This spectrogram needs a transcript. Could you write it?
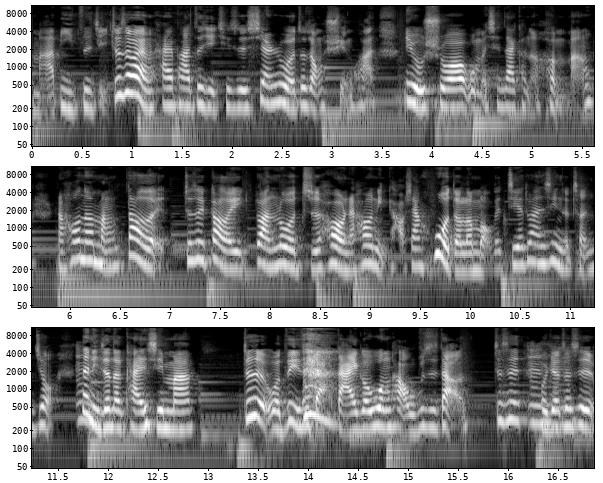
麻痹自己，就是会很害怕自己其实陷入了这种循环。例如说，我们现在可能很忙，然后呢忙到了就是告了一段落之后，然后你好像获得了某个阶段性的成就，那你真的开心吗？就是我自己是打打一个问号，我不知道。就是我觉得这是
